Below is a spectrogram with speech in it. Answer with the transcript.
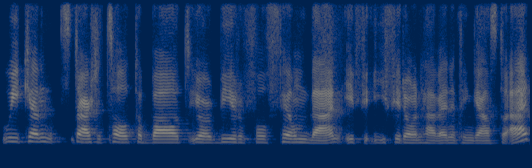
we can start to talk about your beautiful film then, if, if you don't have anything else to add.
